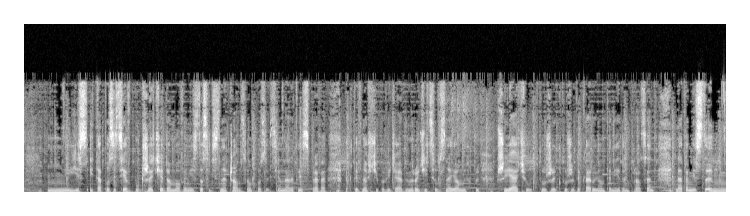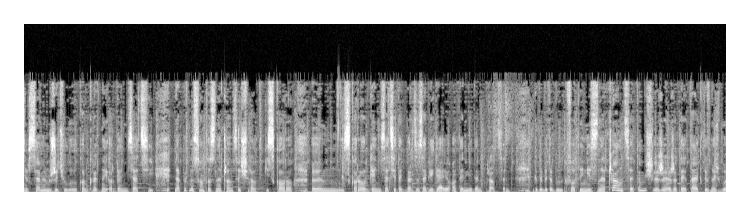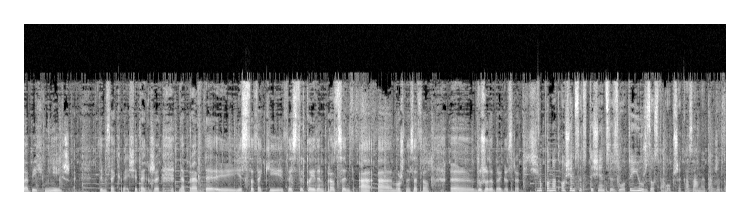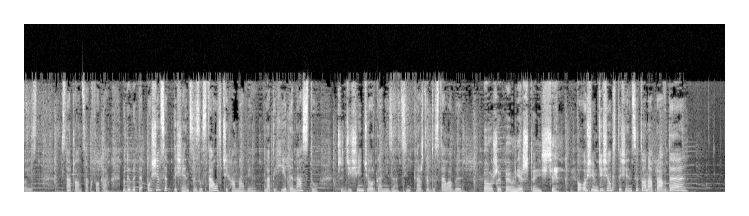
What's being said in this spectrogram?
mm, jest i ta pozycja w budżecie domowym jest dosyć znaczącą pozycją, no ale to jest sprawa aktywności, powiedziałabym, rodziców, znajomych, przy- przyjaciół, którzy, którzy deklarują ten 1%. Natomiast w samym życiu konkretnej organizacji na pewno są to znaczące środki, skoro, skoro organizacje tak bardzo zabiegają o ten 1%. Gdyby to były kwoty nieznaczące, to myślę, że, że ta, ta aktywność byłaby ich mniejsza w tym zakresie. Także naprawdę y, jest to taki, to jest tylko 1%, a, a można za to e, dużo dobrego zrobić. No ponad 800 tysięcy złotych już zostało przekazane, także to jest znacząca kwota. Gdyby te 800 tysięcy zostało w Ciechanowie dla tych 11 czy 10 organizacji, każda dostałaby Boże, pełnia szczęście. po 80 tysięcy, to naprawdę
